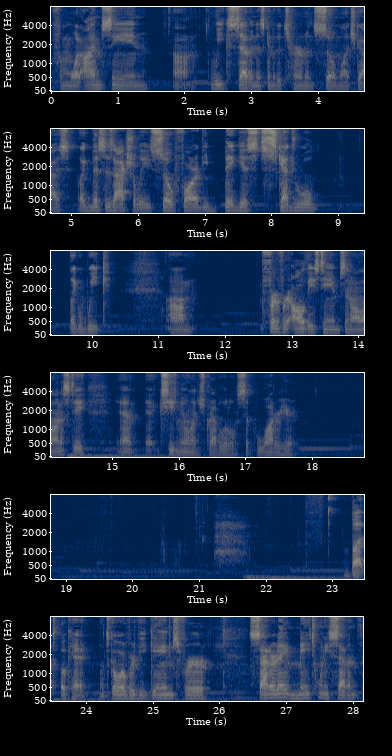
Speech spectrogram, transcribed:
from what I'm seeing, um, week seven is going to determine so much, guys. Like this is actually so far the biggest scheduled like week um, for for all these teams. In all honesty, and excuse me, while I just grab a little sip of water here. But okay, let's go over the games for Saturday, May 27th.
